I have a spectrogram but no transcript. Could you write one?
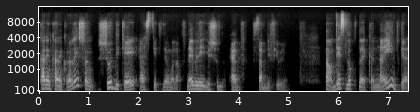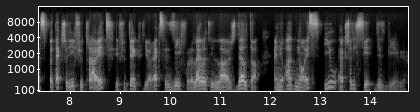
current current correlation should decay as t to the one off. Namely, you should have subdiffusion. Now, this looks like a naive guess, but actually, if you try it, if you take your XXZ for a relatively large delta and you add noise, you actually see this behavior.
